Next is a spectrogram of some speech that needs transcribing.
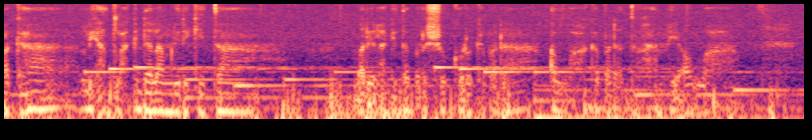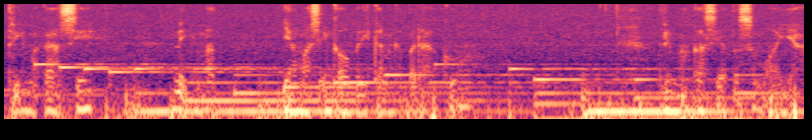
Maka lihatlah ke dalam diri kita. Marilah kita bersyukur kepada Allah, kepada Tuhan. Ya Allah, terima kasih nikmat yang masih Engkau berikan kepadaku. Terima kasih atas semuanya.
